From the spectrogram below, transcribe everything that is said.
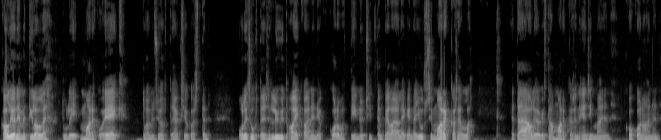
Kallioniemen tilalle tuli Marko Eek toimitusjohtajaksi, joka sitten oli suhteellisen lyhyt aikainen, joka korvattiin nyt sitten pelaajalegenda Jussi Markkasella – ja tämä oli oikeastaan Markkasen ensimmäinen kokonainen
